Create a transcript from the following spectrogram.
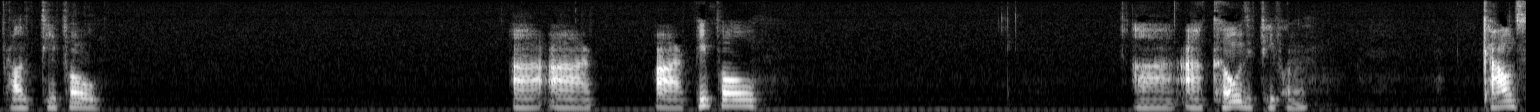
Proud people are are, are people are, are cold people no? Cold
